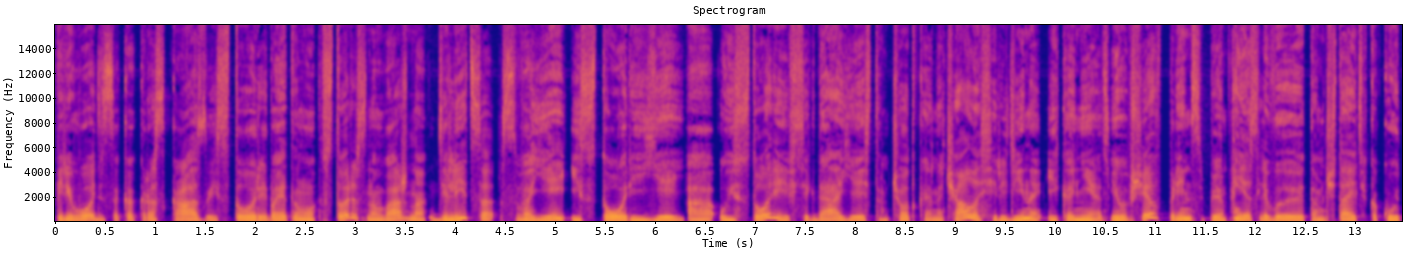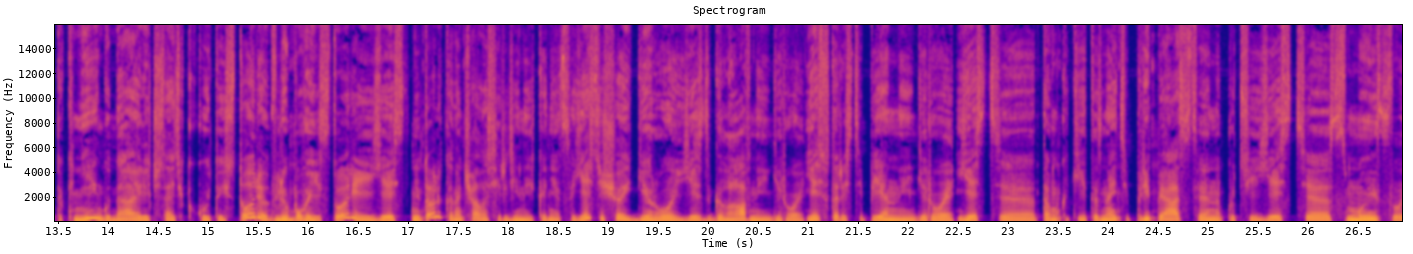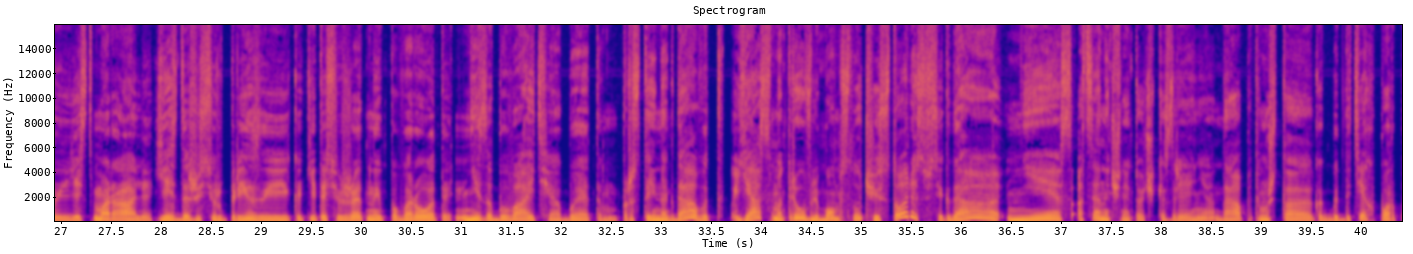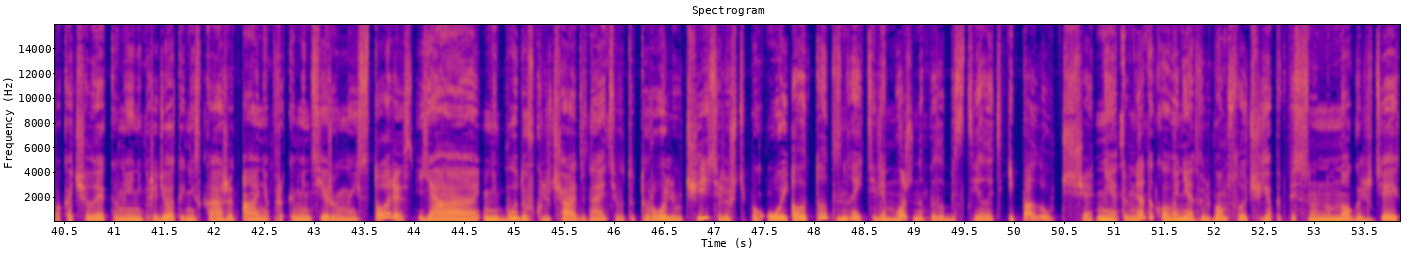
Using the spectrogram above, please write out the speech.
переводится как рассказы, истории Поэтому в сторис нам важно делиться своей историей. А у истории всегда есть там четкое начало, середина и конец. И вообще, в принципе, если вы там читаете какую-то книгу, да, или читаете какую-то историю, в любой истории есть не только начало, середина и конец, а есть еще и герой, есть главный герой, есть второстепенные герои, есть э, там какие-то, знаете, препятствия на пути, есть э, смыслы, есть морали, есть даже сюрпризы и какие-то сюжетные повороты. Не забывайте об об этом. Просто иногда вот я смотрю в любом случае сторис всегда не с оценочной точки зрения, да, потому что как бы до тех пор, пока человек ко мне не придет и не скажет, Аня, прокомментируй мои сторис, я не буду включать, знаете, вот эту роль учителя, что типа, ой, а вот тут, знаете ли, можно было бы сделать и получше. Нет, у меня такого нет. В любом случае я подписана на много людей,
